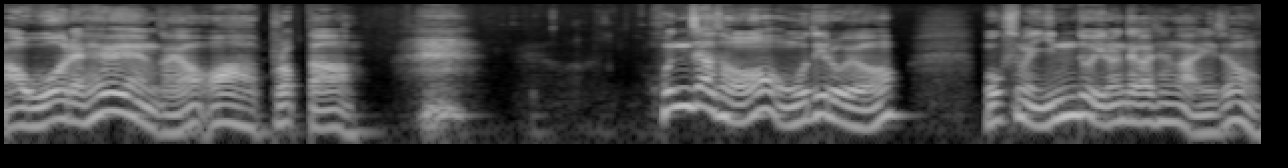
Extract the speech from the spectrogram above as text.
아, 5월에 해외여행 가요? 와, 부럽다. 혼자서 어디로요? 목숨에 인도 이런 데 가시는 거 아니죠?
